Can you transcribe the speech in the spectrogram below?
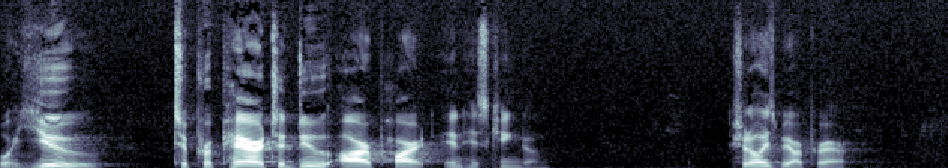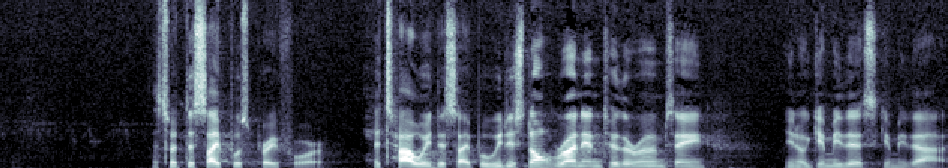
or you to prepare to do our part in His kingdom. It should always be our prayer. That's what disciples pray for. It's how we disciple. We just don't run into the room saying, you know, give me this, give me that.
